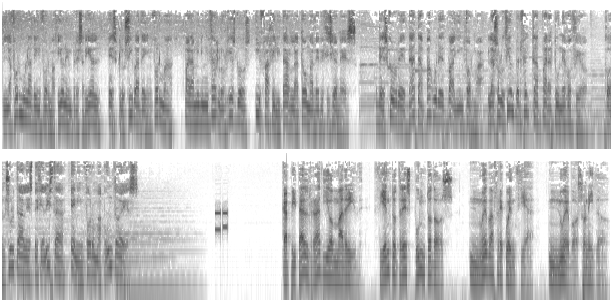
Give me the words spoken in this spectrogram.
la fórmula de información empresarial exclusiva de Informa para minimizar los riesgos y facilitar la toma de decisiones. Descubre Data Powered by Informa, la solución perfecta para tu negocio. Consulta al especialista en informa.es. Capital Radio Madrid, 103.2. Nueva frecuencia, nuevo sonido.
